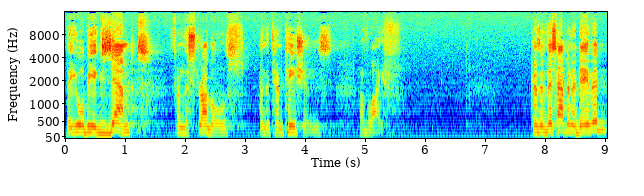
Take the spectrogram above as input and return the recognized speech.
that you will be exempt from the struggles and the temptations of life. Because if this happened to David,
